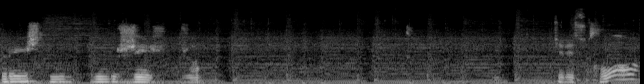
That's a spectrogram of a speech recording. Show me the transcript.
коричневу жижу. Через кого?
